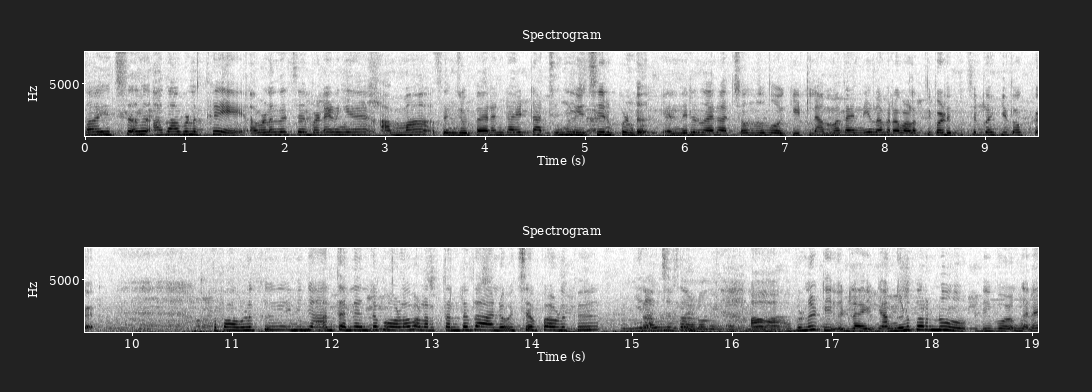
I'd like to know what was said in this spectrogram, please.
സഹിച്ചത് അത് അവൾക്ക് അവളെന്ന് വെച്ചാൽ ഇവിടെ ആണെങ്കിൽ അമ്മ സിംഗിൾ പേരന്റ് ആയിട്ട് അച്ഛൻ ജീവിച്ചിരിപ്പുണ്ട്. എന്നിരുന്നാലും അച്ഛൻ ഒന്നും നോക്കിയിട്ടില്ല. അമ്മ തന്നെയാണ് അവരെ വളർത്തി പഠിപ്പിച്ചിട്ടുണ്ടാക്കിയതൊക്കെ അപ്പോൾ അവൾക്ക് ഇനി ഞാൻ തന്നെ എന്റെ മോളെ വളർത്തേണ്ടത് ആലോചിച്ചപ്പോൾ അവൾക്ക് ആ അവൾ ഞങ്ങൾ പറഞ്ഞു ഡിവോ ഇങ്ങനെ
